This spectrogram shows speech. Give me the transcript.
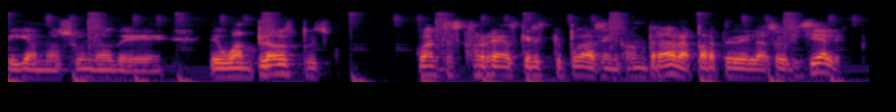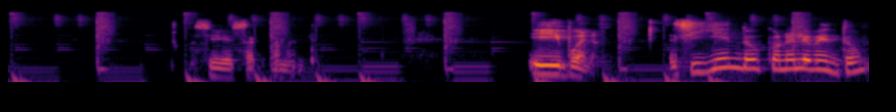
digamos uno de OnePlus, pues ¿cuántas correas crees que puedas encontrar aparte de las oficiales? Sí, exactamente. Y bueno, siguiendo con el evento,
